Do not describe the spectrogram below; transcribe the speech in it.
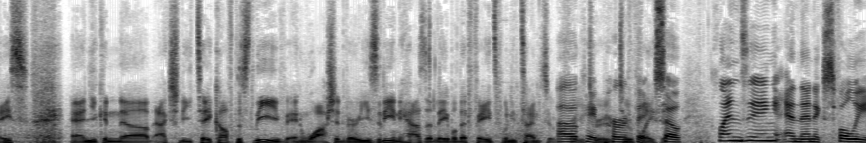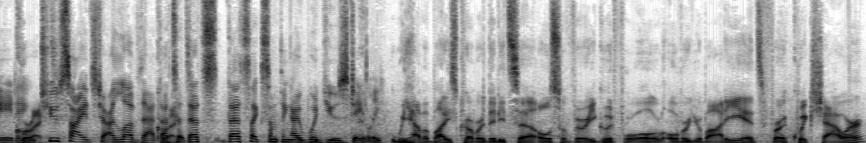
face, and you can uh, actually take off the sleeve and wash it very easily, and it has a label that fades when it's time to, Okay, to, to perfect. replace so cleansing and then exfoliating, Correct. two sides to. I love that. That's Correct. that's that's like something I would use daily. We have a body scrubber that it's uh, also very good for all over your body. It's for a quick shower.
